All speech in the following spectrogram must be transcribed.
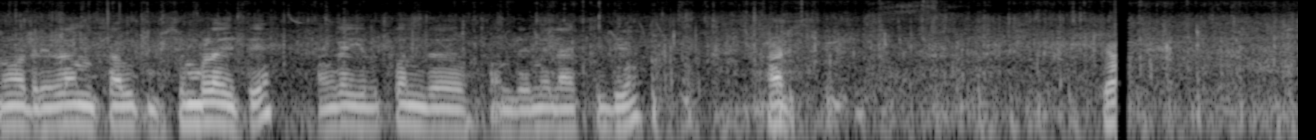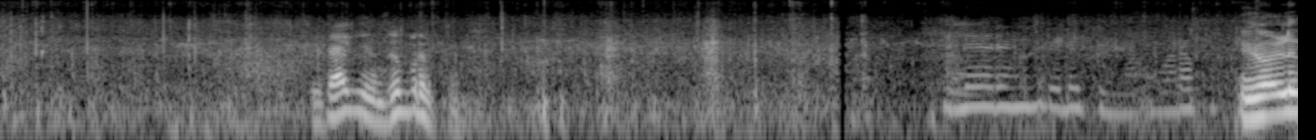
ನೋಡ್ರಿ, ಇದೊಂದು ಸ್ವಲ್ಪ ಸಿಂಬಳ ಐತಿ. ಹಂಗಾಗಿ ಇದಕ್ಕೊಂದು ಒಂದೇ ಮೇಲೆ ಹಾಕ್ತಿದ್ದೀವಿ ನೋಡಿ. ಇದಾಗಿ ಹೇಳಿ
